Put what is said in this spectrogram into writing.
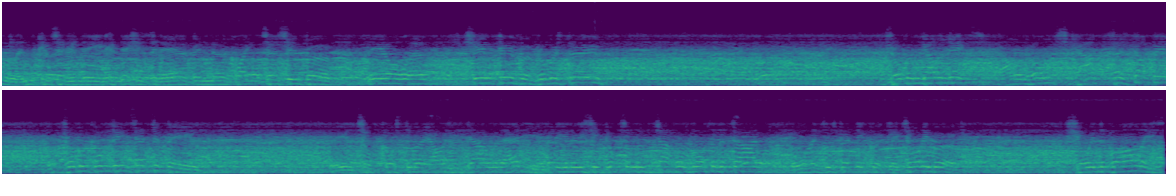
handling, considering the conditions today, have been uh, quite uh, superb. Neil uh, Shane Cooper, rubbers through. Drummond galloned it. Alan Hunts can't stop him, but Drummond comes in centre field. He's a tough customer, he always down with the head. He's very elusive, ducks and tackles most of the time, but one to quickly. Tony Burke showing the ball. He's,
